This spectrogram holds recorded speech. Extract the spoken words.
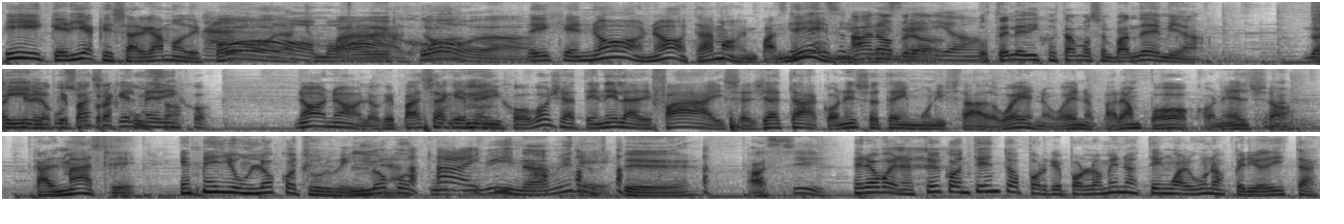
Sí, quería que salgamos de joda. ¿Cómo? chupar, De todo. joda. Le dije, no, no, estamos en pandemia. Ah, no, ¿En pero serio? usted le dijo estamos en pandemia. No es sí, que le lo que pasa es que él me dijo. No, no, lo que pasa es que me dijo, vos ya tenés la de Pfizer, ya está, con eso está inmunizado. Bueno, bueno, pará un poco, Nelson. Calmate. Es medio un loco turbina. Loco turbina, mire usted. Así. Pero bueno, estoy contento porque por lo menos tengo algunos periodistas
